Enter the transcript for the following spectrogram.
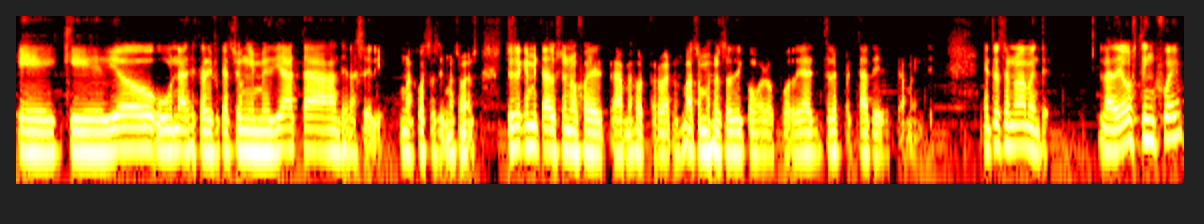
eh, que dio una descalificación inmediata de la serie, una cosa así más o menos. Yo sé que mi traducción no fue la mejor, pero bueno, más o menos así como lo podía interpretar directamente. Entonces, nuevamente, la de Austin fue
